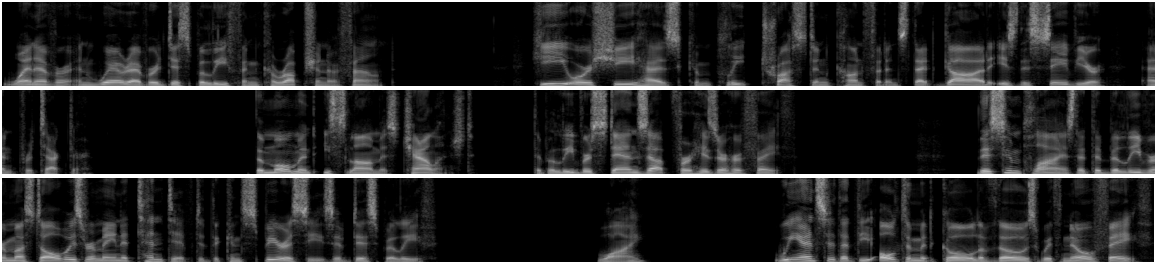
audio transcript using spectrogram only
whenever and wherever disbelief and corruption are found. He or she has complete trust and confidence that God is the Savior and Protector. The moment Islam is challenged, the believer stands up for his or her faith. This implies that the believer must always remain attentive to the conspiracies of disbelief. Why? We answer that the ultimate goal of those with no faith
